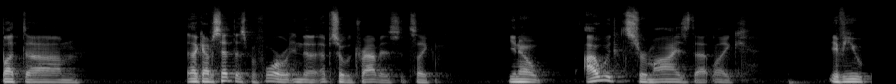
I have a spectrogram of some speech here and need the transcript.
But um, like I've said this before in the episode with Travis, it's like, you know, I would surmise that like if you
